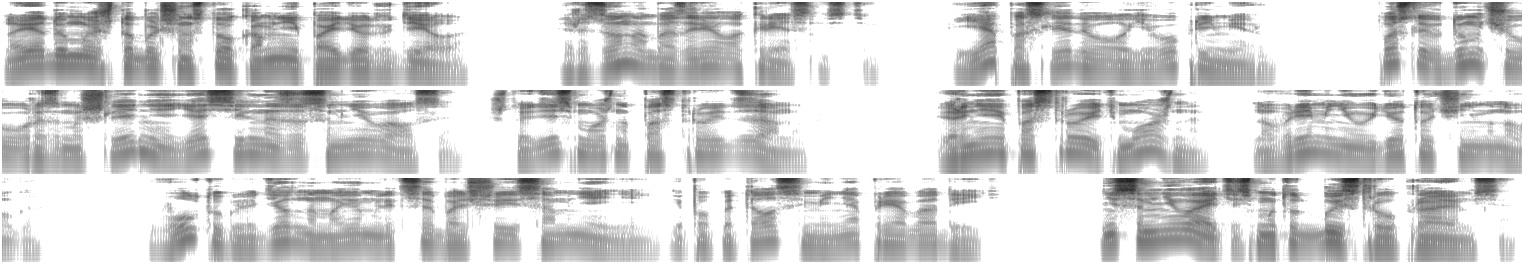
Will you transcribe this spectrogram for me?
но я думаю, что большинство камней пойдет в дело». Эрзон обозрел окрестности. Я последовал его примеру. После вдумчивого размышления я сильно засомневался, что здесь можно построить замок. Вернее, построить можно, но времени уйдет очень много. Вулт углядел на моем лице большие сомнения и попытался меня приободрить. «Не сомневайтесь, мы тут быстро управимся.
